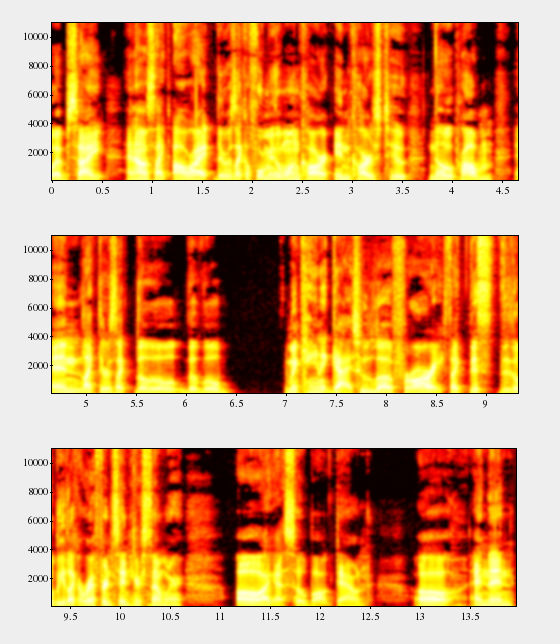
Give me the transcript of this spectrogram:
website and I was like, all right, there was like a Formula One car in Cars 2, no problem. And like there's like the little the little mechanic guys who love Ferraris. Like this there'll be like a reference in here somewhere. Oh, I got so bogged down. Oh, and then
